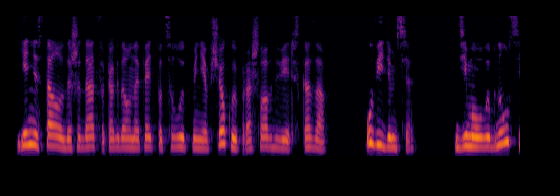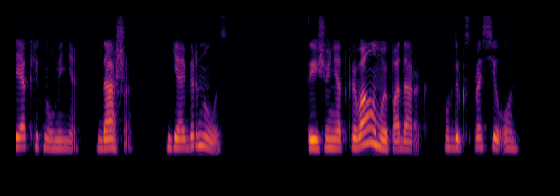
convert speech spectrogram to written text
Я не стала дожидаться, когда он опять поцелует меня в щеку и прошла в дверь, сказав «Увидимся». Дима улыбнулся и окликнул меня. «Даша». Я обернулась. «Ты еще не открывала мой подарок?» — вдруг спросил он.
